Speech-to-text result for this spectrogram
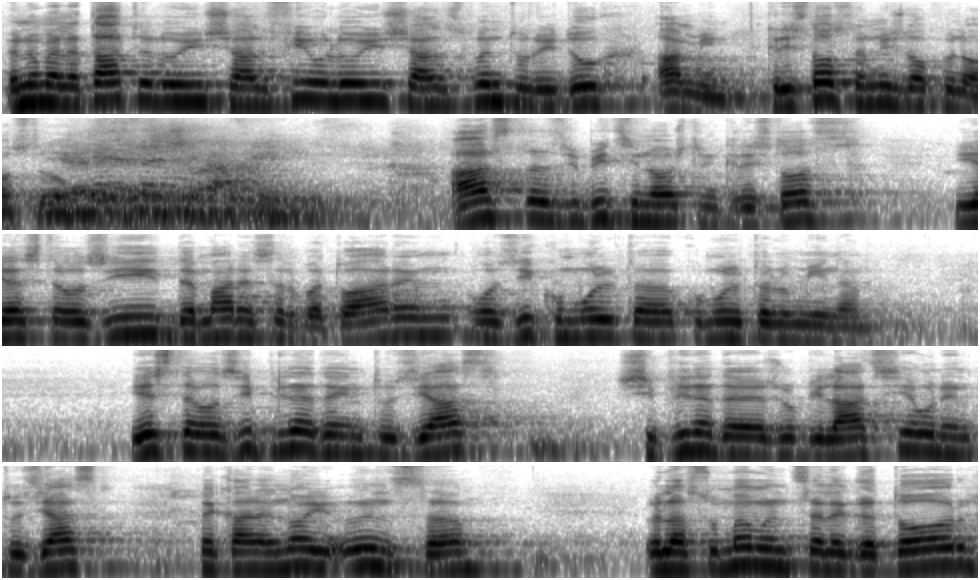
În numele Tatălui și al Fiului și al Sfântului Duh. Amin. Hristos în mijlocul nostru. Astăzi, iubiții noștri în Hristos, este o zi de mare sărbătoare, o zi cu multă, cu multă lumină. Este o zi plină de entuziasm și plină de jubilație, un entuziasm pe care noi însă îl asumăm înțelegător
